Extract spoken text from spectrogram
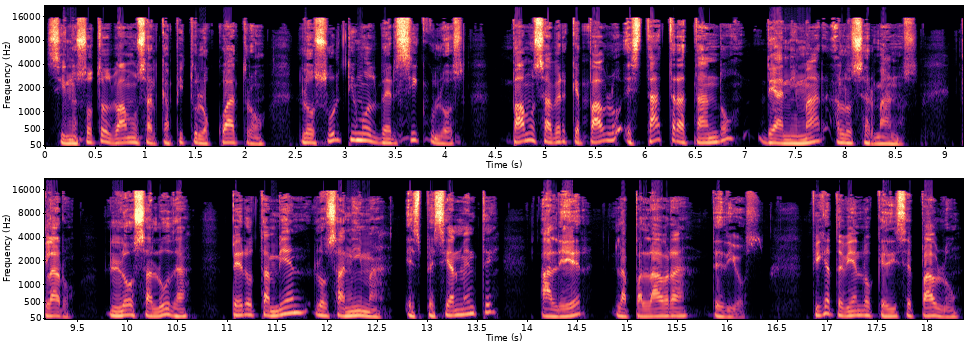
Si nosotros vamos al capítulo 4, los últimos versículos, vamos a ver que Pablo está tratando de animar a los hermanos. Claro, los saluda, pero también los anima, especialmente a leer la palabra de Dios. Fíjate bien lo que dice Pablo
